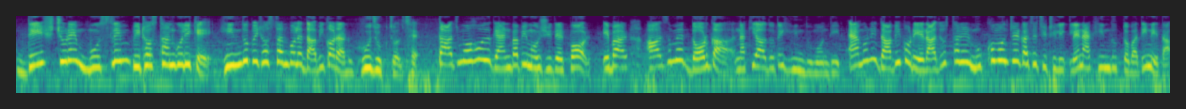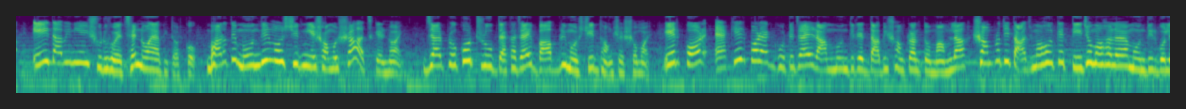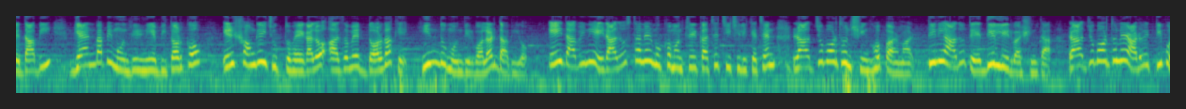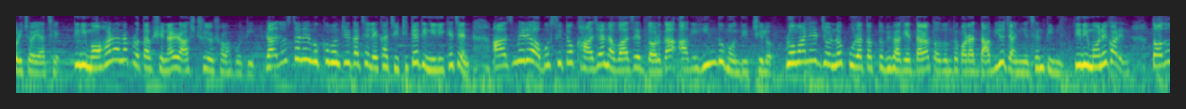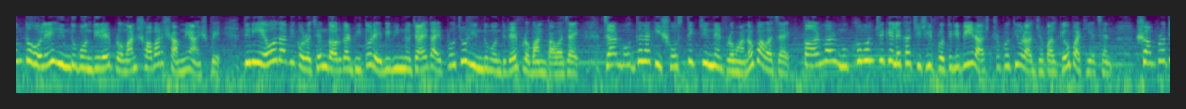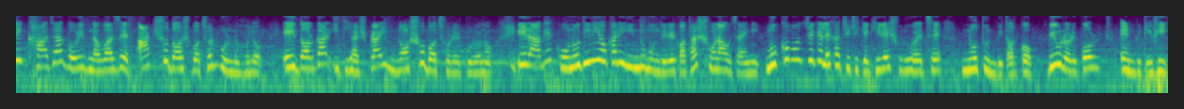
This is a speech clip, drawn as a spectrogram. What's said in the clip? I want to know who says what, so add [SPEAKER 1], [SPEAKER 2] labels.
[SPEAKER 1] দেশ জুড়ে মুসলিম পীঠস্থানগুলিকে হিন্দু পীঠস্থান বলে দাবি করার হুজুক চলছে। তাজমহল জ্ঞানবাপী মসজিদের পর এবার আজমের দরগা নাকি আদতে হিন্দু মন্দির। এমনই দাবি করে রাজস্থানের মুখ্যমন্ত্রীর কাছে চিঠি লিখলেন এক হিন্দুত্ববাদী নেতা। এই দাবি নিয়েই শুরু হয়েছে নয়া বিতর্ক। ভারতে মন্দির মসজিদ নিয়ে সমস্যা আজকের নয়। যার প্রকট রূপ দেখা যায় বাবরি মসজিদ ধ্বংসের সময়। এরপর একের পর এক ঘটে যায় রাম মন্দিরের দাবি সংক্রান্ত মামলা। সম্প্রতি তাজমহলকে তেজ মহালয়া মন্দির বলে দাবি, জ্ঞানব্যাপী মন্দির নিয়ে বিতর্ক। এর সঙ্গেই যুক্ত হয়ে গেল আজমের দরগাকে হিন্দু মন্দির বলার দাবিও। এই দাবি নিয়ে রাজস্থানের মুখ্যমন্ত্রীর কাছে চিঠি লিখেছেন রাজ্যবর্ধন সিংহ পারমার। তিনি আদতে দিল্লির বাসিন্দা। রাজ্যবর্ধনের আরও একটি পরিচয় আছে। তিনি মহারানা প্রতাপ সেনার রাষ্ট্রীয় সভাপতি। রাজস্থানের মুখ্যমন্ত্রীর কাছে লেখা চিঠিতে তিনি লিখেছেন, আজমেরে অবস্থিত খাজা নওয়াজের দরগা আগে হিন্দু মন্দির ছিল। প্রমাণের জন্য পুরাতত্ত্ব বিভাগের দ্বারা তদন্ত করার দাবিও জানিয়েছেন তিনি। তিনি মনে করেন, তদন্ত হলেই হিন্দু মন্দিরের প্রমাণ সবার সামনে আসবে। তিনি এও দাবি করেছেন, দরগার ভিতরে বিভিন্ন জায়গায় প্রচুর হিন্দু মন্দিরের প্রমাণ পাওয়া যায়। যার মধ্যে নাকি স্বস্তিক চিহ্নের প্রমাণও পাওয়া যায়। পারমার মুখ্যমন্ত্রীকে লেখা চিঠির প্রতিলিপি রাষ্ট্রপতি ও রাজ্যপালকেও পাঠিয়েছেন। সম্প্রতি খাজা গরিব নওয়াজের আটশো দশ বছর পূর্ণ হলো। এই দরগার ইতিহাস প্রায় নশো বছরের পুরনো। এর আগে কোনোদিনই ওখানে হিন্দু মন্দিরের কথা শোনাও যায়নি। মুখ্যমন্ত্রীকে লেখা চিঠিকে ঘিরে শুরু হয়েছে নতুন বিতর্ক। Bureau report, NBTV.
